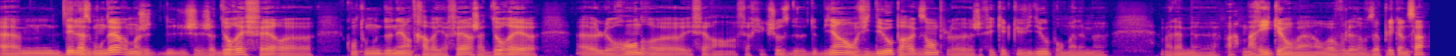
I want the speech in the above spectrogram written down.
Euh, dès la secondaire, moi j'adorais faire, quand on nous donnait un travail à faire, j'adorais le rendre et faire, faire quelque chose de, de, bien. En vidéo par exemple, j'ai fait quelques vidéos pour Madame Madame euh, Marie, on va, vous, vous appeler comme ça,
